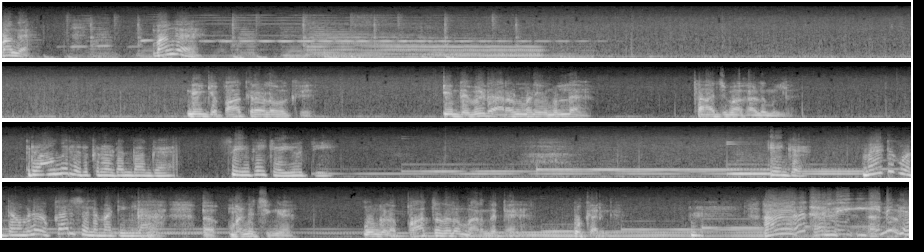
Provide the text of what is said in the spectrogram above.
வாங்க. வாங்க. நீங்க பாக்குற அளவுக்கு இந்த வீடு அரண்மனையும் இல்ல தாஜ்மஹாலும் இல்ல. ராமர் இருக்கிற இடம் தாங்க. சீதைக்கு அயோத்தி ஏங்க வீட்டுக்கு வந்தவங்கள உட்கார சொல்ல மாட்டீங்களா? மன்னிச்சுங்க உங்களை பார்த்ததுல மறந்துட்டேன். உட்காருங்க. ஆ, என்னங்க?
